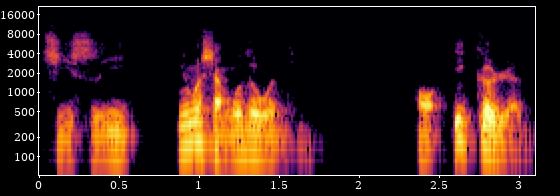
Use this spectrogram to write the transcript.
几十亿。你有没有想过这个问题？哦，一个人。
